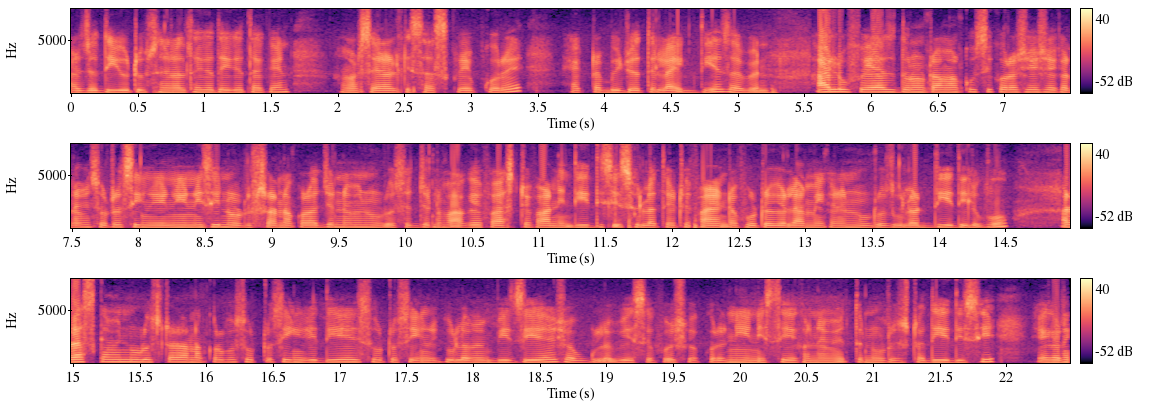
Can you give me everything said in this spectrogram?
আর যদি ইউটিউব চ্যানেল থেকে দেখে থাকেন, আমার চ্যানেলটি সাবস্ক্রাইব করে একটা ভিডিওতে লাইক দিয়ে যাবেন। আলু, পেঁয়াজ দুটোটা আমার কুচি করা শেষ। এখানে আমি ছোটো চিংড়ি নিয়ে নিয়েছি নুডলস রান্না করার জন্য। আমি নুডলসের জন্য আগে ফার্স্টে পানি দিয়ে দিছি, চুলাতে ওঠে পানিটা ফুটে গেলে আমি এখানে নুডলসগুলো দিয়ে দিলব আর আজকে আমি নুডলসটা রান্না করব ছোটো চিংড়ি দিয়ে। ছোটো চিংড়িগুলো আমি ভিজিয়ে সবগুলো বেছে পরিষ্কার করে নিয়ে নিছি। এখানে আমি তো নুডলসটা দিয়ে দিছি। এখানে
